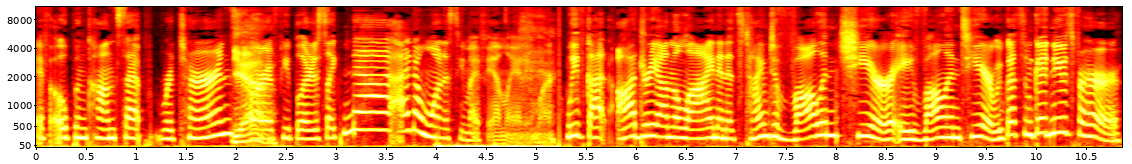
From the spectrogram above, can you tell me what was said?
if open concept returns Yeah. or if people are just like, nah, I don't want to see my family anymore. We've got Audrey on the line and it's time to volunteer a volunteer. We've got some good news for her.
